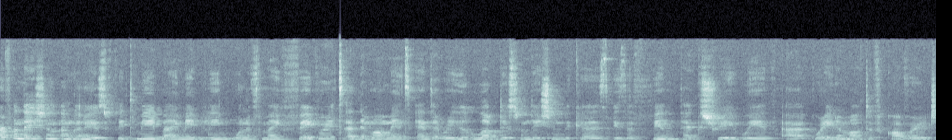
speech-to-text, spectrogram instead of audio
For foundation, I'm gonna use Fit Me by Maybelline, one of my favorites at the moment and I really love this foundation because it's a thin texture with a great amount of coverage.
